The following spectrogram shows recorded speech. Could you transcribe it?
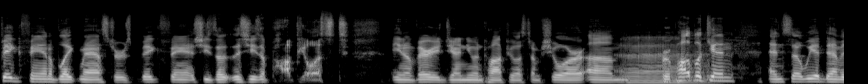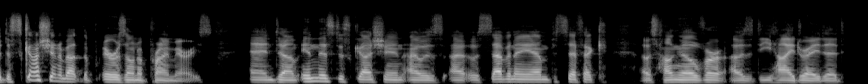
big fan of Blake Masters, big fan. She's a she's a populist you know, very genuine populist, I'm sure, um, uh, Republican. And so we had to have a discussion about the Arizona primaries. And um, in this discussion, I was I, it was 7 a.m. Pacific. I was hungover. I was dehydrated,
